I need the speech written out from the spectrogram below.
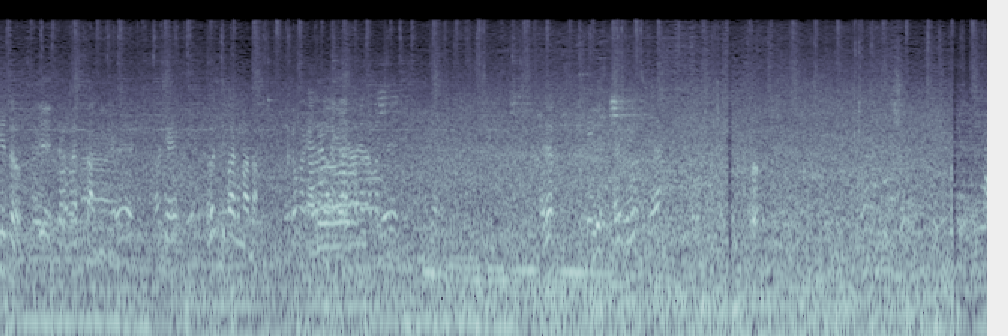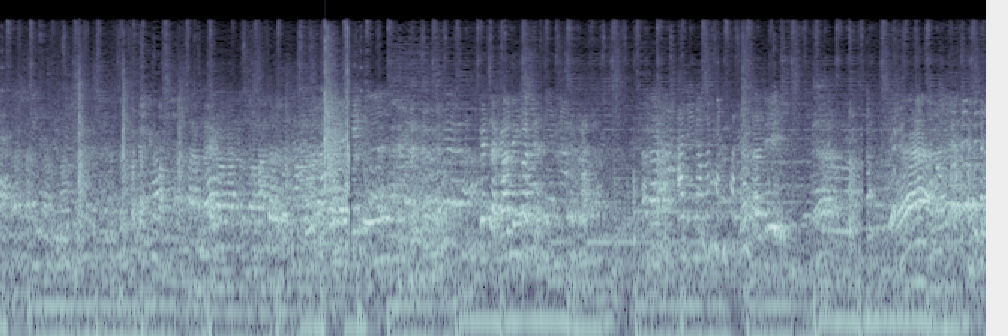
gitu. Oke. Terus kita ke mana? Ayo. Ayo ya. Kerja kali mas. Ada nomor handphone Ya. Ya,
